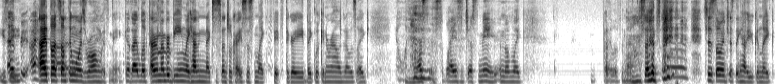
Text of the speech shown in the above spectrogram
you see. Every- I, I thought that. something was wrong with me because I looked. I remember being like having an existential crisis in like fifth grade, like looking around, and I was like, "No one has this. Why is it just me?" And I'm like, "But I love them now." So it's just so interesting how you can like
